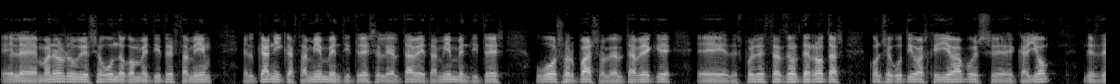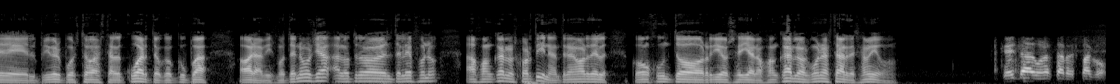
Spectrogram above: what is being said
el eh, Manuel Rubio segundo con 23 también, el Cánicas también 23, el Lealtave también 23, hubo sorpaso, Lealtave que eh, después de estas dos derrotas consecutivas que lleva, pues eh, cayó desde el primer puesto hasta el cuarto que ocupa ahora mismo. Tenemos ya al otro lado del teléfono a Juan Carlos Cortina, entrenador del conjunto Río Sellano. Juan Carlos, buenas tardes, amigo. ¿Qué tal? Buenas tardes, Paco.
